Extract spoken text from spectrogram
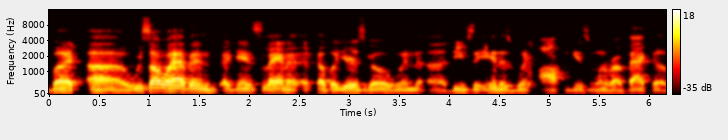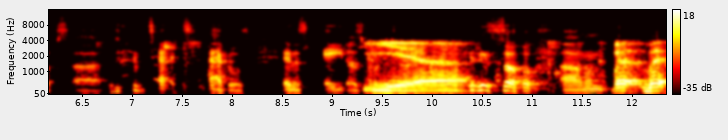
But uh, we saw what happened against Atlanta a couple of years ago when uh, enders went off against one of our backups uh, tackles, and it's eight us. Yeah. so, um, but but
